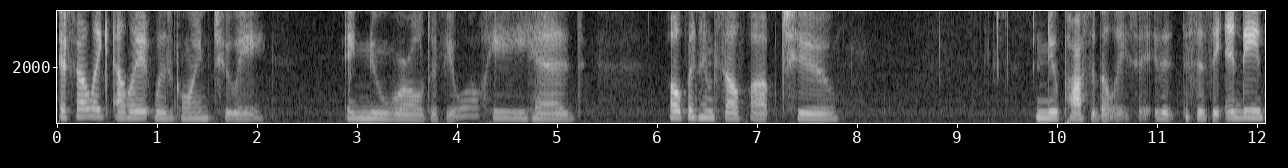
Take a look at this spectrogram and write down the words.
it felt like Elliot was going to a a new world, if you will. He had opened himself up to new possibilities. This is the ending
